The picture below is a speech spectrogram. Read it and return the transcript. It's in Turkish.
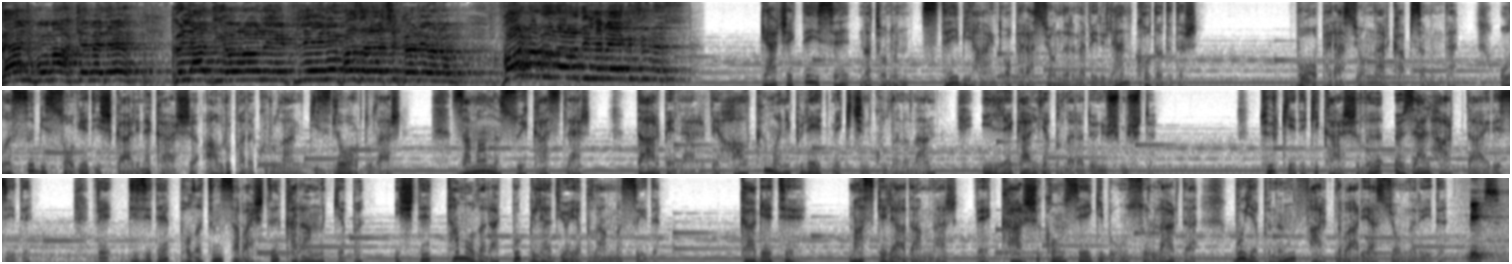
Ben bu mahkemede Gladio'nun ipliğini pazara çıkarıyorum. Var mı bunları dinlemeye gücünüz? Gerçekte ise NATO'nun Stay Behind operasyonlarına verilen kod adıdır. Bu operasyonlar kapsamında olası bir Sovyet işgaline karşı Avrupa'da kurulan gizli ordular, zamanla suikastler, darbeler ve halkı manipüle etmek için kullanılan illegal yapılara dönüşmüştü. Türkiye'deki karşılığı özel harp dairesiydi ve dizide Polat'ın savaştığı karanlık yapı işte tam olarak bu gladio yapılanmasıydı. KGT, maskeli adamlar ve karşı konsey gibi unsurlar da bu yapının farklı varyasyonlarıydı. Biz.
